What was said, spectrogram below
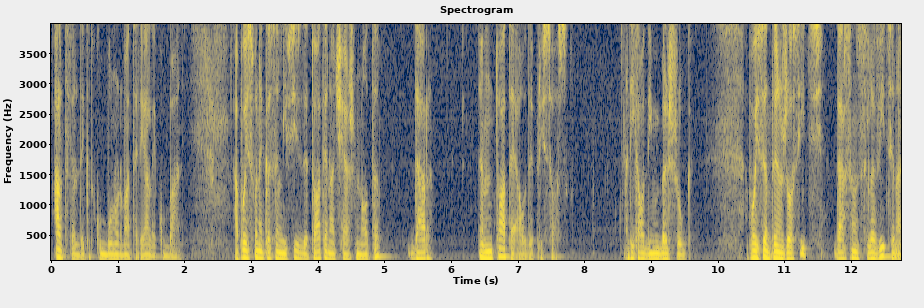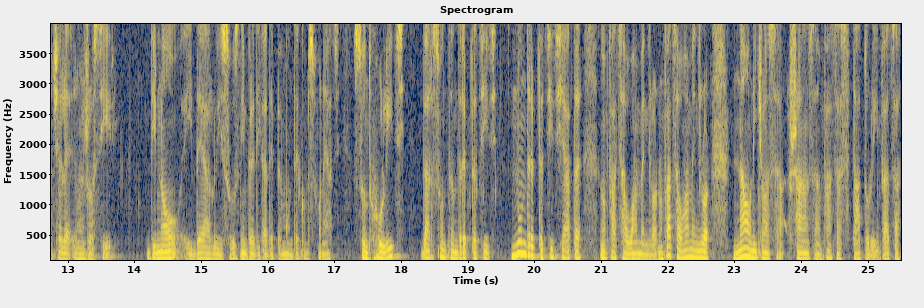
altfel decât cu bunuri materiale, cu bani. Apoi spune că sunt lipsiți de toate în aceeași notă, dar în toate au de prisos, adică au din belșug. Apoi sunt înjosiți, dar sunt slăviți în acele înjosiri. din nou ideea lui Isus din predica de pe munte, cum spuneați. Sunt huliți, dar sunt îndreptățiți. Nu îndreptățiți, iată, în fața oamenilor. În fața oamenilor n-au nicio șansă, în fața statului, în fața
